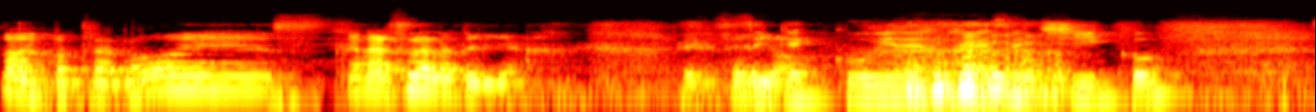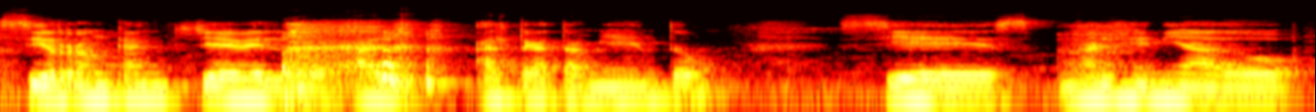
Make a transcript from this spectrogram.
No, encontrarlo es ganarse la lotería. En Así que cuiden a ese chico. Si roncan, llévelo al, al tratamiento. Si es mal geniado,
